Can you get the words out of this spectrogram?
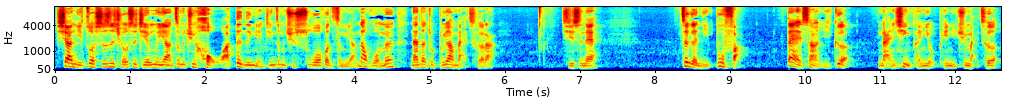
像你做实事求是节目一样这么去吼啊，瞪着眼睛这么去说或者怎么样？那我们难道就不要买车了？其实呢，这个你不妨带上一个男性朋友陪你去买车。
